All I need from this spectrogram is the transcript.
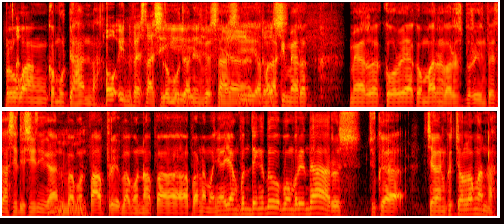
peluang kemudahan lah. Oh, investasi. Kemudahan investasi, Ya, apalagi terus- merek merek Korea kemarin harus berinvestasi di sini kan, Hmm. bangun pabrik, bangun apa apa namanya. Yang penting itu pemerintah harus juga jangan kecolongan lah.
